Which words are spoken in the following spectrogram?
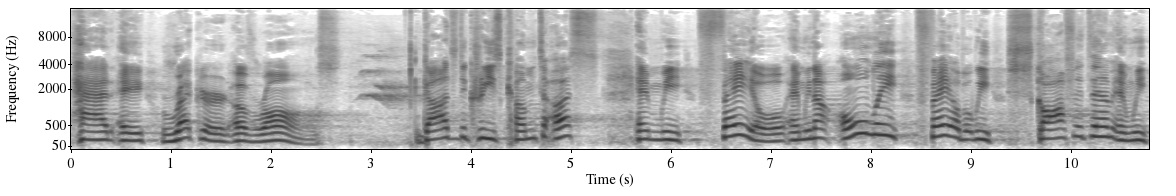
had a record of wrongs. God's decrees come to us and we fail, and we not only fail, but we scoff at them and we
